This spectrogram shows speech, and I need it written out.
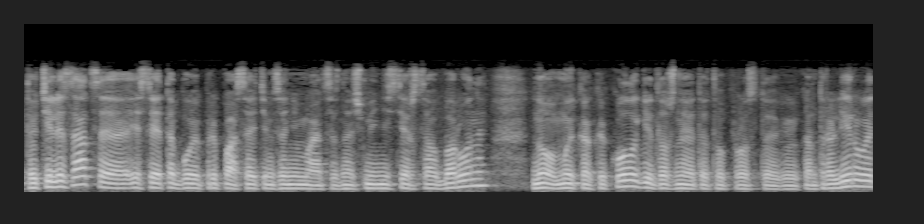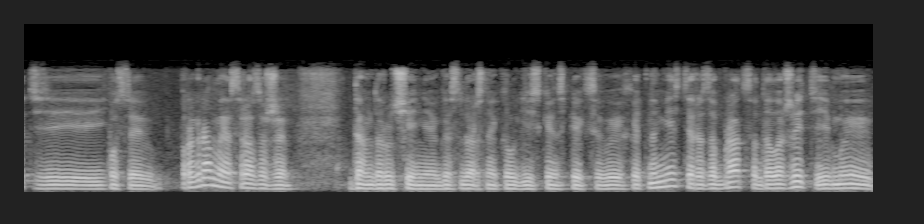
Это Утилизация, если это боеприпасы, этим занимается, значит, Министерство обороны. Но мы, как экологи, должны этот вопрос так, контролировать. И после программы я сразу же дам доручение Государственной экологической инспекции выехать на месте, разобраться, доложить, и мы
